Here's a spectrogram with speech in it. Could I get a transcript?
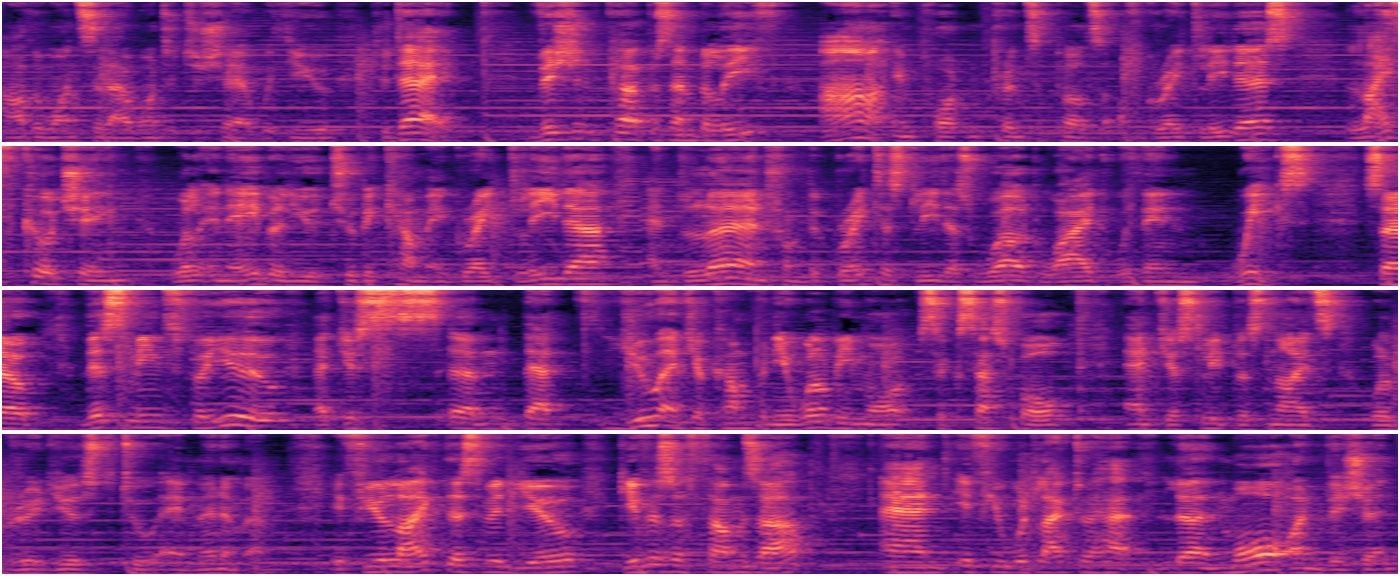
are the ones that I wanted to share with you today. Vision, purpose and belief are important principles of great leaders. Life coaching will enable you to become a great leader and learn from the greatest leaders worldwide within weeks. So this means for you that you, um, that you and your company will be more successful and your sleepless nights will be reduced to a minimum. If you like this video, give us a thumbs up and if you would like to learn more on vision,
